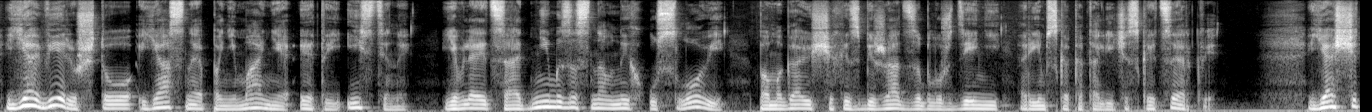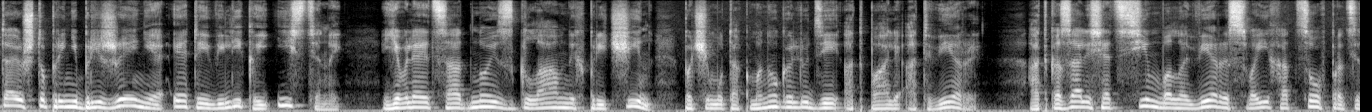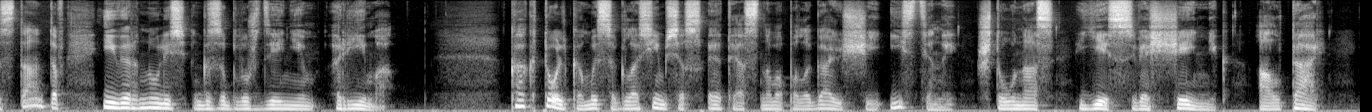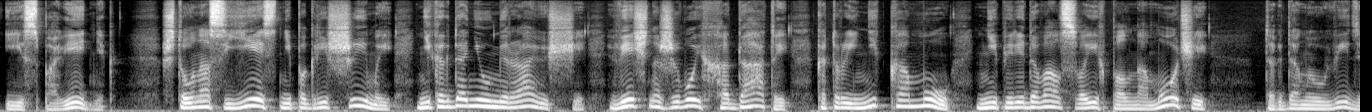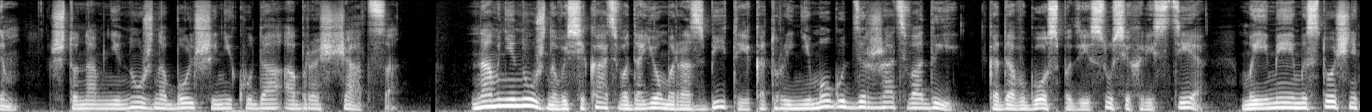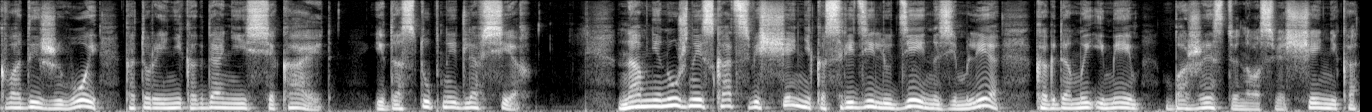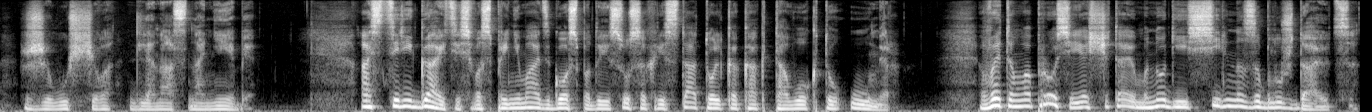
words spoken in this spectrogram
я верю, что ясное понимание этой истины является одним из основных условий, помогающих избежать заблуждений римско-католической церкви. Я считаю, что пренебрежение этой великой истиной является одной из главных причин, почему так много людей отпали от веры – отказались от символа веры своих отцов-протестантов и вернулись к заблуждениям Рима. Как только мы согласимся с этой основополагающей истиной, что у нас есть священник, алтарь и исповедник, что у нас есть непогрешимый, никогда не умирающий, вечно живой ходатай, который никому не передавал своих полномочий – Тогда мы увидим, что нам не нужно больше никуда обращаться. Нам не нужно высекать водоемы разбитые, которые не могут держать воды, когда в Господе Иисусе Христе мы имеем источник воды живой, который никогда не иссякает и доступный для всех. Нам не нужно искать священника среди людей на земле, когда мы имеем божественного священника, живущего для нас на небе. Остерегайтесь воспринимать Господа Иисуса Христа только как того, кто умер. В этом вопросе, я считаю, многие сильно заблуждаются.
